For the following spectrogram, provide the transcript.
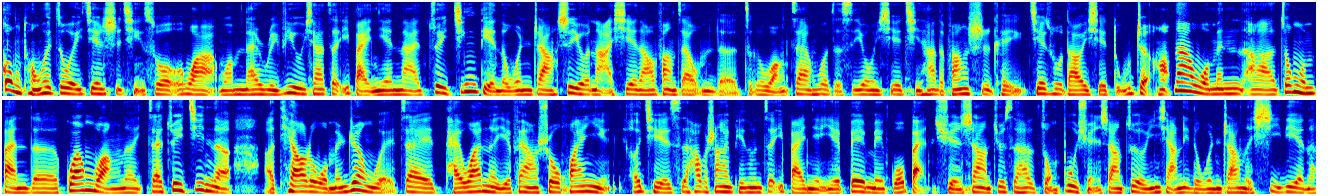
共同会做一件事情，说哇，我们来 review 一下这一百年来最经典的文章是有哪些，然后放在我们的这个网站，或者是用一些其他的方式。可以接触到一些读者哈，那我们啊中文版的官网呢，在最近呢啊挑了我们认为在台湾呢也非常受欢迎，而且是《哈佛商业评论》这一百年也被美国版选上，就是它的总部选上最有影响力的文章的系列呢，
